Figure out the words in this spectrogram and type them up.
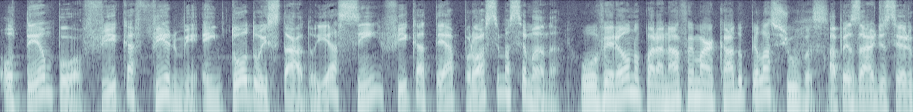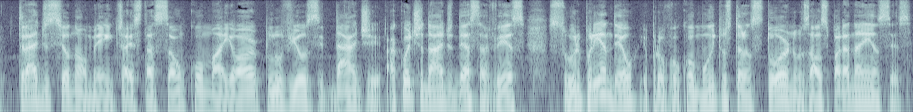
o tempo fica firme em todo o estado e assim fica até a próxima semana. O verão no Paraná foi marcado pelas chuvas. Apesar de ser tradicionalmente a estação com maior pluviosidade, a quantidade dessa vez surpreendeu e provocou muitos transtornos aos paranaenses.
